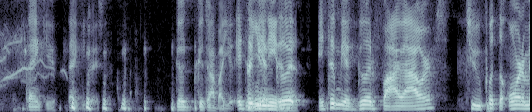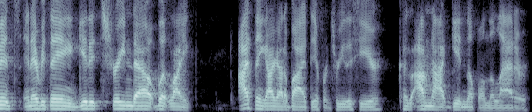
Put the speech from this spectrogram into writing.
thank you. Thank you, Jason. good good job by you. It No, took you me a good that. it took me a good five hours to put the ornaments and everything and get it straightened out. But like I think I gotta buy a different tree this year because I'm not getting up on the ladder.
